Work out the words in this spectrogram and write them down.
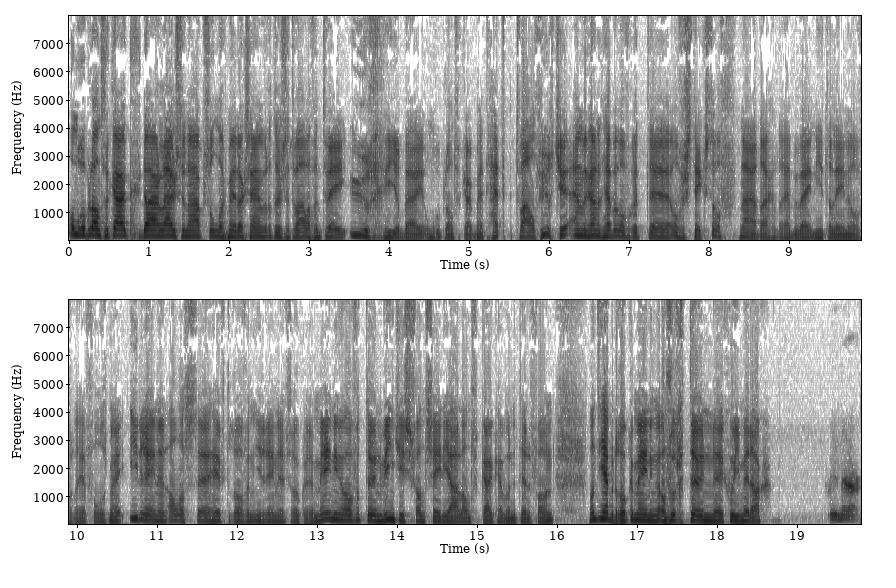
Omroep Land van daar luister naar. Op zondagmiddag zijn we er tussen 12 en 2 uur hier bij Omroep Land van met het 12 uurtje. En we gaan het hebben over, het, uh, over stikstof. Nou ja, daar, daar, hebben wij het niet alleen over. Daar heeft volgens mij iedereen en alles uh, heeft erover. En iedereen heeft er ook weer een mening over. Teun Wintjes van CDA Land van Kuik hebben we aan de telefoon. Want die hebben er ook een mening over. Teun, uh, goedemiddag. Goedemiddag.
